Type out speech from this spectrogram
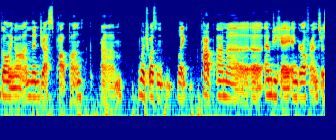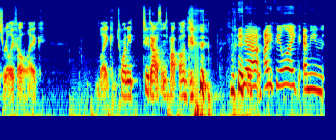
going on than just pop punk, um, which wasn't like pop. I'm a, a MGK and Girlfriends just really felt like like 20 2000s pop punk. yeah, I feel like I mean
